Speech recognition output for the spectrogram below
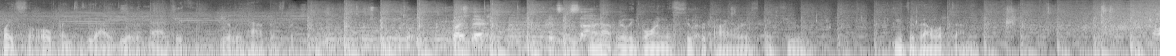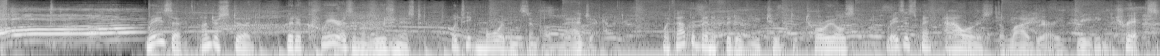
quite so open to the idea that magic really happens. But Right there. It's you're not really born with superpowers, but you you develop them. Reza understood that a career as an illusionist would take more than simple magic. Without the benefit of YouTube tutorials, Reza spent hours at the library reading tricks.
